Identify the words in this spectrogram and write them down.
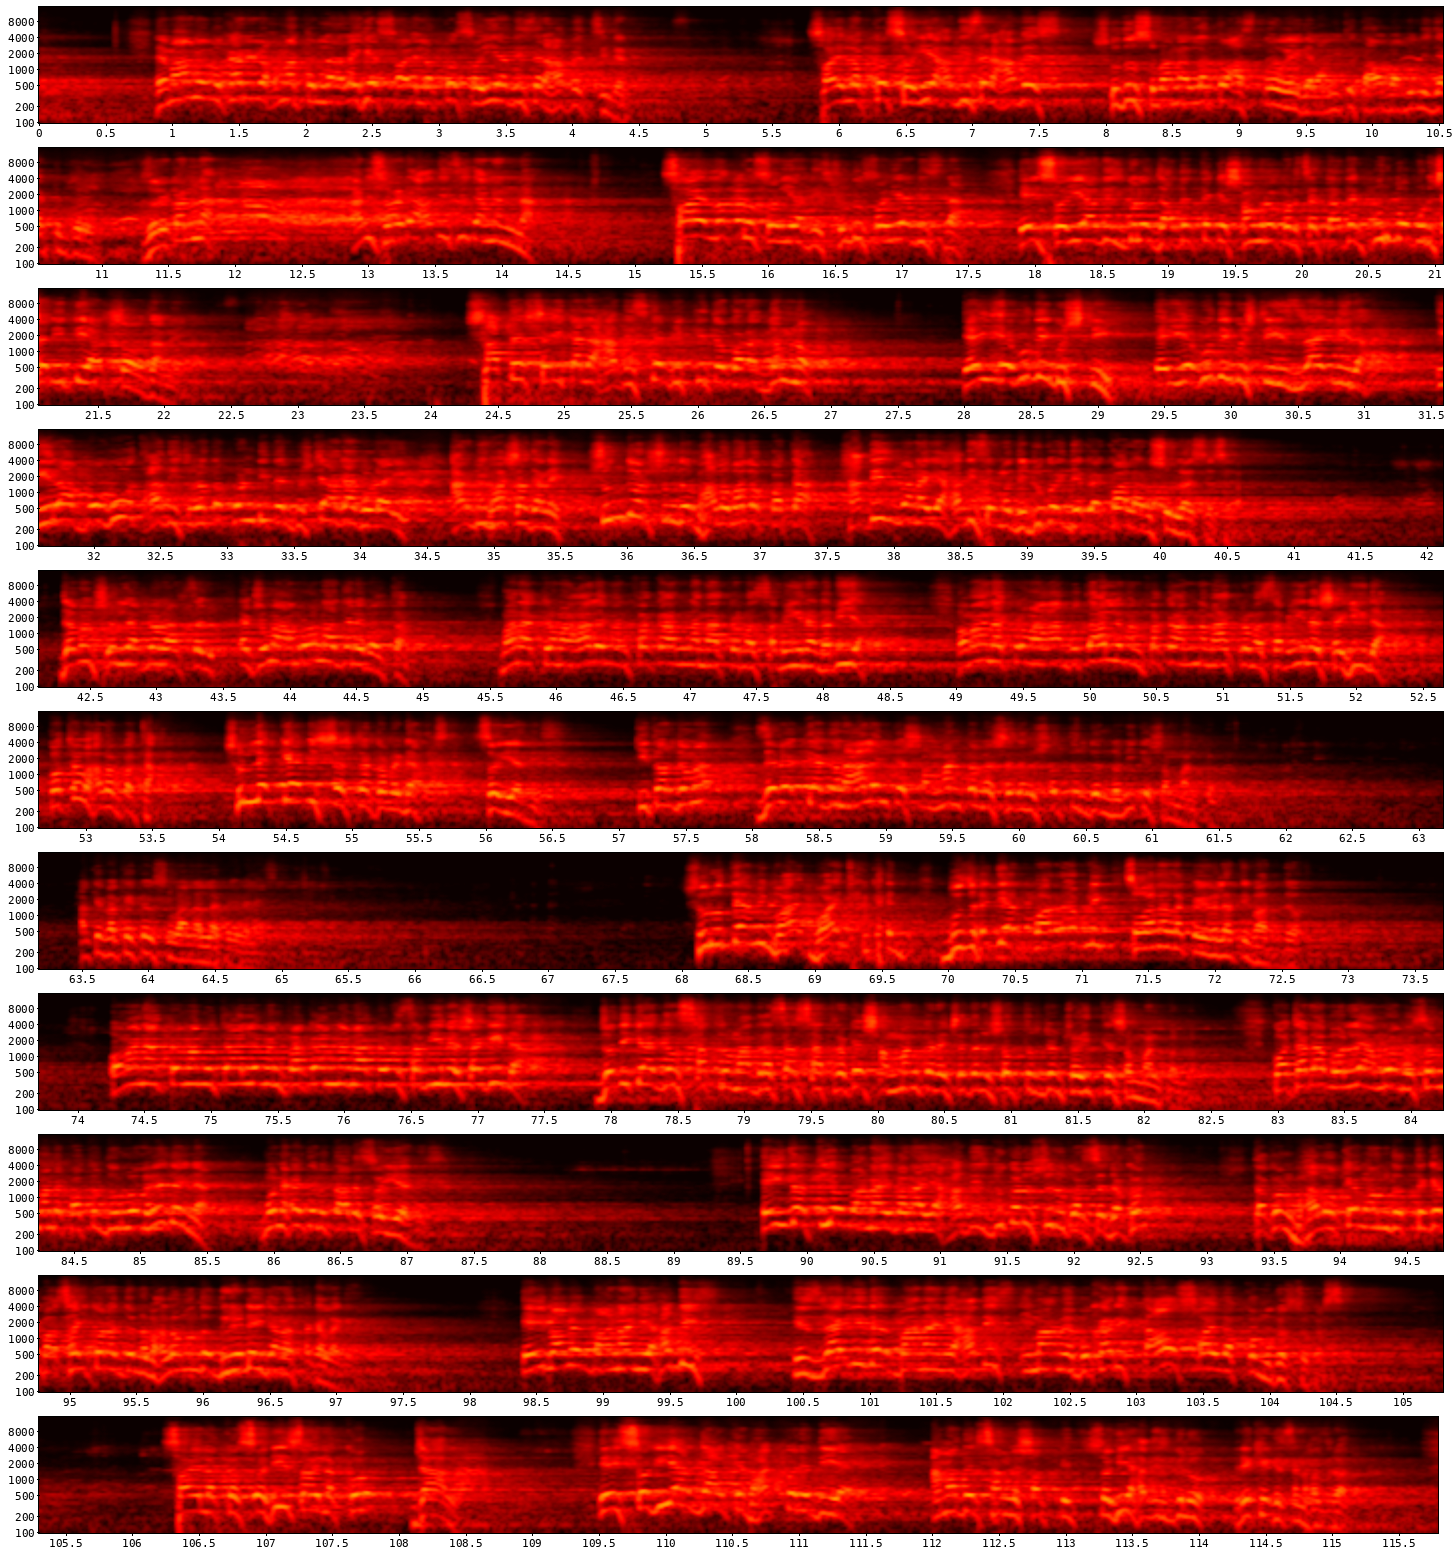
এমামে বুখারি রহমাতুল্লাহ আলহে ছয় লক্ষ সহি হাদিসের হাফেজ ছিলেন। ছয় লক্ষ সহি হাদিসের হাফেজ, শুধু সুবান আল্লাহ তো আসতে হয়ে গেল, আমি তো তাও ভাবিনি যে একটু জোরে জোরে কর না। আমি ছয়টা হাদিসই জানেন না। ছয় লক্ষ সহিদিস শুধু সহিদিস না, এই সহিদিসগুলো যাদের থেকে সংগ্রহ করছে, তাদের পূর্বপুরুষের ইতিহাস সহ জানে। সাথে সেই কালে হাদিসকে বিকৃত করার জন্য এই এহুদি গোষ্ঠী, এই এহুদি গোষ্ঠী ইসরায়েলিরা, এরা বহুত হাদিস, ওরা তো পণ্ডিতের গোষ্ঠী আগা গোড়াই আরবি ভাষা জানে। সুন্দর সুন্দর, ভালো ভালো কথা হাদিস বানাইয়া হাদিসের মধ্যে ঢুকাই কয়, কলা রসুল্লাহ সাল্লাম যেমন শুনলে আপনারা এক সময় আমরাও না জেনে বলতাম, মান আক্রমা আলেমান ফাঁকা আন্নামা আক্রমা সাবিনা নবিয়া ওমান আক্রমা মুতাল্লেমান ফাঁকা আন্নামা আক্রমা সাবিনা শাহিদা। কত ভালো কথা। শুনলে কে বিশ্বাসটা করবে? এটা সৈয়াদিস কি তর্জমা? যে ব্যক্তি একজন আলেমকে সম্মান করল, সে যেন সত্তর জন নবীকে সম্মান করল। ফাঁকে ফাঁকে কেউ সুবান আল্লাহ করে বেড়েছে শুরুতে আমি ভয় ভয় থাকায় বুঝাই দেওয়ার পরও আপনি সোহান আল্লাহ কই ফেলাতে বাধ্য। ওমান আক্রমা মুতাল্লেমান ফাকান নাম আক্রমা সাবিনা শাহিদা যদি কে একজন ছাত্র মাদ্রাসার ছাত্রকে সম্মান করে, সে যেন সত্তর জন শহীদকে সম্মান করল। কথাটা বললে আমরা মুসলমানরা কত দুর্বল হয়ে যাই না? মনে হয় যেন তাহলে সইয়া দিস এই জাতীয় বানাই বানাই হাদিস ঢুকানো শুরু করছে যখন, তখন ভালোকে মন্দর থেকে বাছাই করার জন্য ভালো মন্দ দুইটাই জানা থাকা লাগে। এইভাবে বানায়নি হাদিস, ইসরায়েলিদের বানায়নি হাদিস, ইমামে বুখারি তাও ছয় লক্ষ মুখস্থ করছে। ছয় লক্ষ সহি, ছয় লক্ষ জাল। এই সহি আর জালকে ভাগ করে দিয়ে আমাদের সামনে সব সহি হাদিসগুলো রেখে গেছেন হজরত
